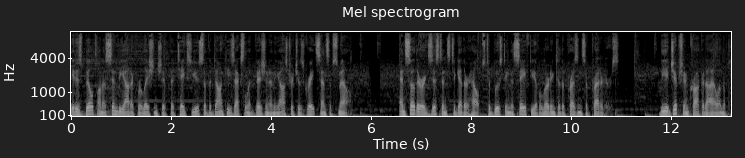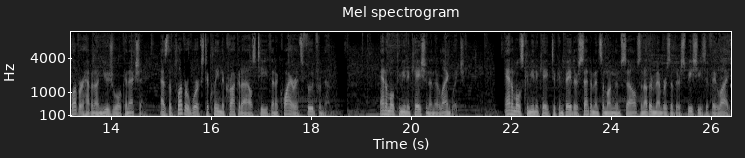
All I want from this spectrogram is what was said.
it is built on a symbiotic relationship that takes use of the donkey's excellent vision and the ostrich's great sense of smell. And so their existence together helps to boosting the safety of alerting to the presence of predators. The Egyptian crocodile and the plover have an unusual connection, as the plover works to clean the crocodile's teeth and acquire its food from them. Animal communication and their language. Animals communicate to convey their sentiments among themselves and other members of their species if they like,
